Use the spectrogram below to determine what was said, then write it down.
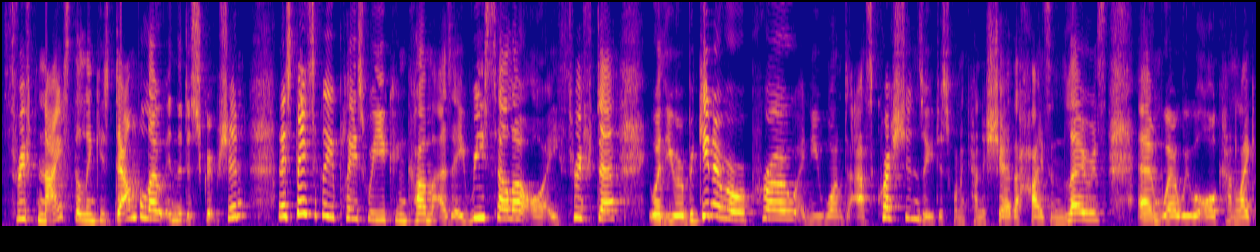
Thrift Nice. The link is down below in the description. And it's basically a place where you can come as a reseller or a thrifter, whether you're a beginner or a pro and you want to ask questions or you just want to kind of share the highs and lows, and um, where we will all kind of like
